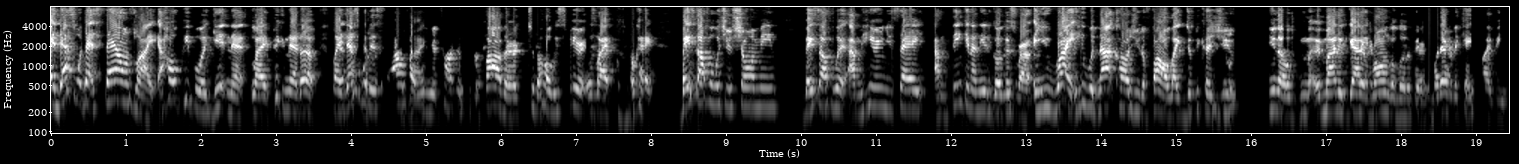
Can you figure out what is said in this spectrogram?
And that's what that sounds like. I hope people are getting that, like picking that up. Like that's what it sounds like when you're talking to the Father, to the Holy Spirit. Is like, okay, based off of what you're showing me, based off what I'm hearing you say, I'm thinking I need to go this route. And you're right, he would not cause you to fall, like just because you, you know, m- might have got it wrong a little bit, whatever the case might be.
